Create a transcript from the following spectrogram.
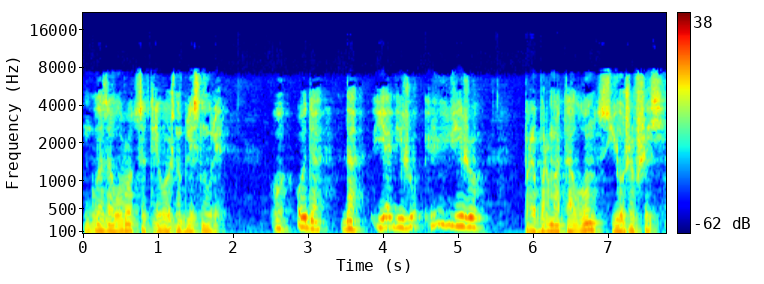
Глаза уродца тревожно блеснули. «О, о да, да, я вижу, вижу», — пробормотал он, съежившись.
